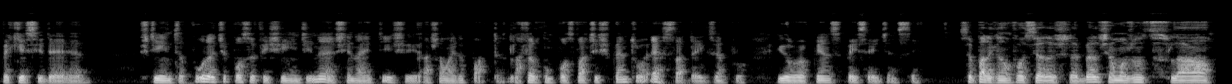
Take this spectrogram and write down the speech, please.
pe chestii de știință pură, ci poți să fii și inginer și în IT și așa mai departe. La fel cum poți face și pentru ESA, de exemplu, European Space Agency. Se pare că am fost iarăși rebel și am ajuns la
